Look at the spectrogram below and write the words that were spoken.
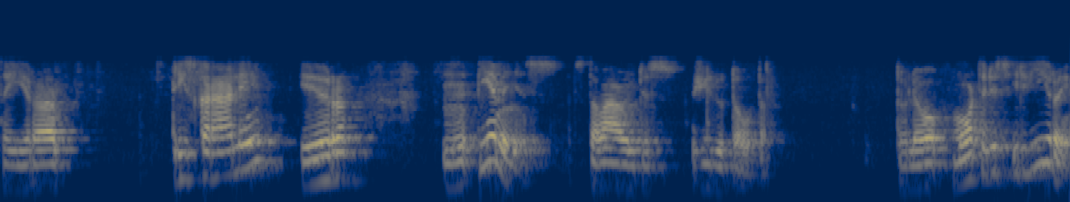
tai yra trys karaliai ir piemenys atstovaujantis žydų tautą. Toliau moteris ir vyrai,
